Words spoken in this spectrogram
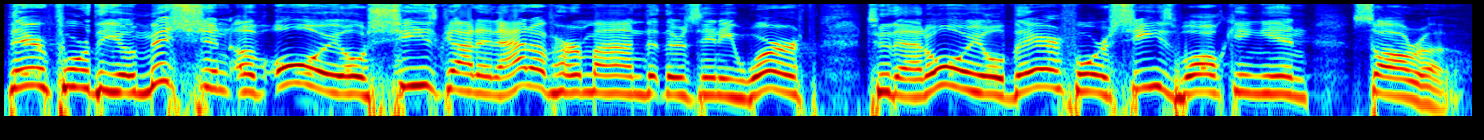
Therefore, the omission of oil, she's got it out of her mind that there's any worth to that oil. Therefore, she's walking in sorrow.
